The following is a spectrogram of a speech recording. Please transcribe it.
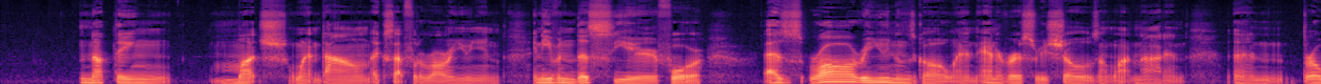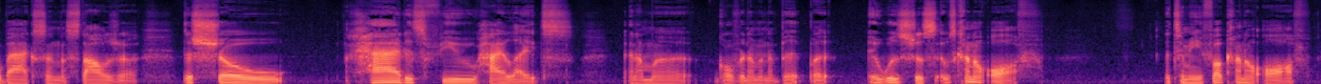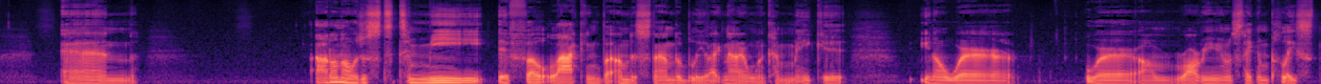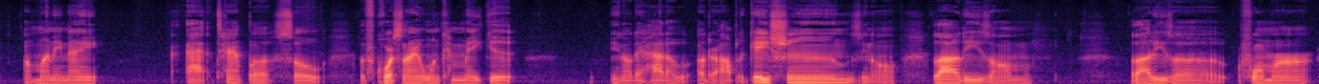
nothing much went down except for the Raw reunion. And even this year, for as Raw reunions go and anniversary shows and whatnot, and and throwbacks and nostalgia, the show had its few highlights, and I'm gonna go over them in a bit. But it was just it was kind of off. To me, it felt kind of off and I don't know, just to me, it felt lacking, but understandably, like not everyone can make it. You know where where um, Raw reunion was taking place on Monday night at Tampa, so of course not everyone can make it. You know they had other obligations. You know a lot of these um a lot of these uh former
